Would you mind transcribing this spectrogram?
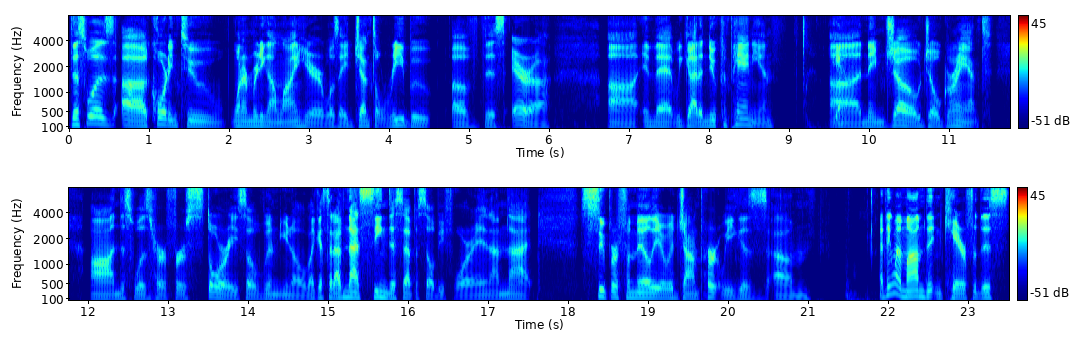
this was uh, according to what I'm reading online here was a gentle reboot of this era, uh, in that we got a new companion uh, Yeah. named Jo, Jo Grant. Uh, and this was her first story. So when you know, like I said, I've not seen this episode before, and I'm not super familiar with Jon Pertwee because um, I think my mom didn't care for this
